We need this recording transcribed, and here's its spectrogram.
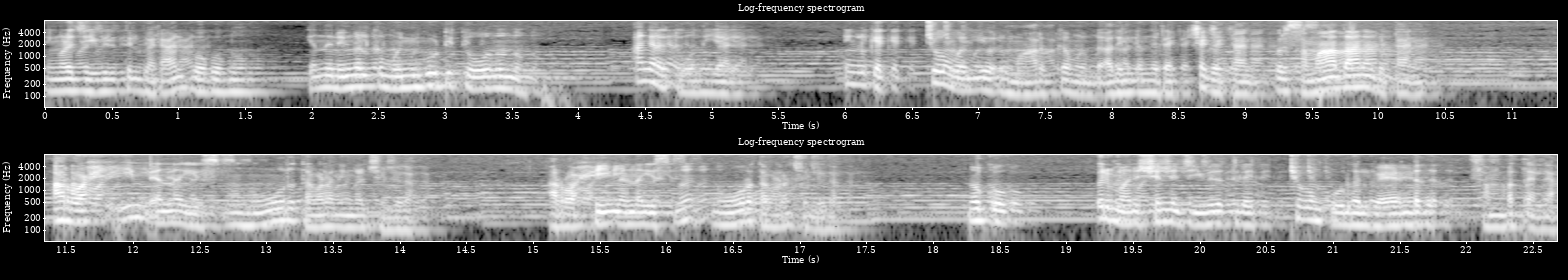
നിങ്ങളുടെ ജീവിതത്തിൽ വരാൻ പോകുന്നു എന്ന് നിങ്ങൾക്ക് മുൻകൂട്ടി തോന്നുന്നു? അങ്ങനെ തോന്നിയാൽ നിങ്ങൾക്ക് ഏറ്റവും വലിയൊരു മാർഗമുണ്ട്. അതിൽ നിന്ന് രക്ഷ കിട്ടാൻ ഒരു സമാധാനം കിട്ടാൻ. ആ റഹീം എന്ന ഇസ്മ നൂറ് തവണ നിങ്ങൾ ചൊല്ലുക. ആ റഹീം എന്ന ഇസ്മ നൂറ് തവണ ചൊല്ലുക. നോക്കൂ ഒരു മനുഷ്യന്റെ ജീവിതത്തിൽ ഏറ്റവും കൂടുതൽ വേണ്ടത് സമ്പത്തല്ല.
